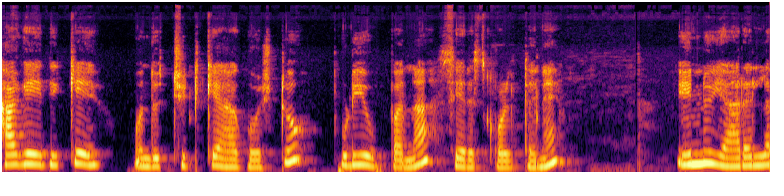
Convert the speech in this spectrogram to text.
ಹಾಗೆ ಇದಕ್ಕೆ ಒಂದು ಚಿಟಿಕೆ ಆಗುವಷ್ಟು ಪುಡಿ ಉಪ್ಪನ್ನು ಸೇರಿಸ್ಕೊಳ್ತೇನೆ. ಇನ್ನು ಯಾರೆಲ್ಲ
